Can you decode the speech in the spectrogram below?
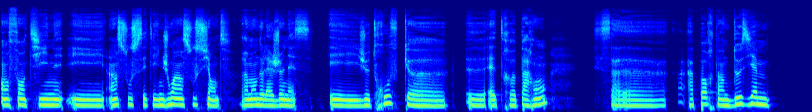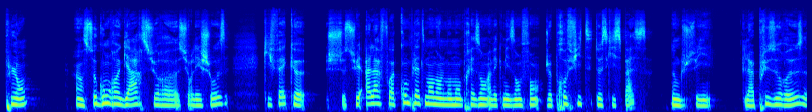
enfantine et insouciante. C'était une joie insouciante, vraiment de la jeunesse. Et je trouve que euh, être parent, ça apporte un deuxième plan un second regard sur, euh, sur les choses qui fait que je suis à la fois complètement dans le moment présent avec mes enfants, je profite de ce qui se passe, donc je suis la plus heureuse,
